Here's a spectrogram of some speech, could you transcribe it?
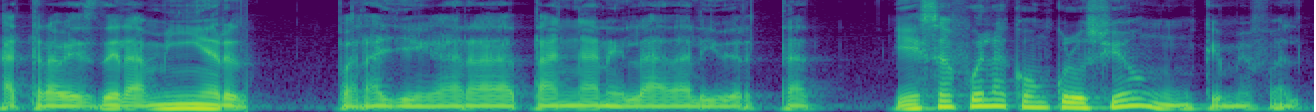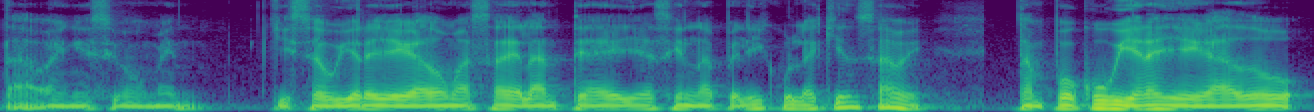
a través de la mierda para llegar a tan anhelada libertad. Y esa fue la conclusión que me faltaba en ese momento. Quizá hubiera llegado más adelante a ella sin la película, quién sabe. Tampoco hubiera llegado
